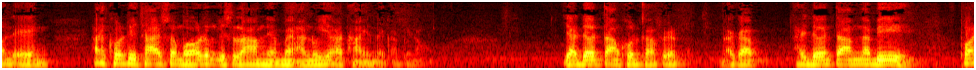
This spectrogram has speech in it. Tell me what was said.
มันเอง ให้คนที่ใช้สมองเรื่องอิสลามเนี่ยไม่อนุญาตให้นะครับพี่น้อง อย่าเดินตามคนกาเฟรนะครับ ให้เดินตามนาบี เพราะ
